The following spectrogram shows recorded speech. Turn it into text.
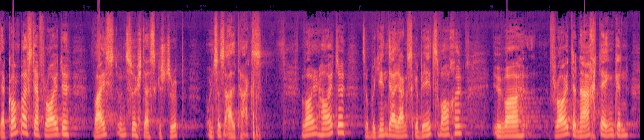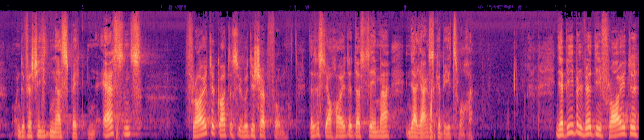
Der Kompass der Freude weist uns durch das Gestrüpp unseres Alltags. Wir wollen heute zu Beginn der Allianz Gebetswoche über Freude nachdenken unter verschiedenen Aspekten. Erstens Freude Gottes über die Schöpfung. Das ist ja heute das Thema in der Allianz Gebetswoche. In der Bibel wird die Freude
